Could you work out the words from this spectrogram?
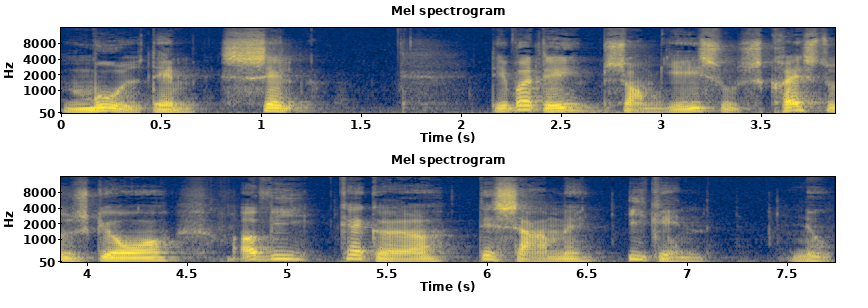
mod dem selv. Det var det, som Jesus Kristus gjorde, og vi kan gøre det samme igen nu.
